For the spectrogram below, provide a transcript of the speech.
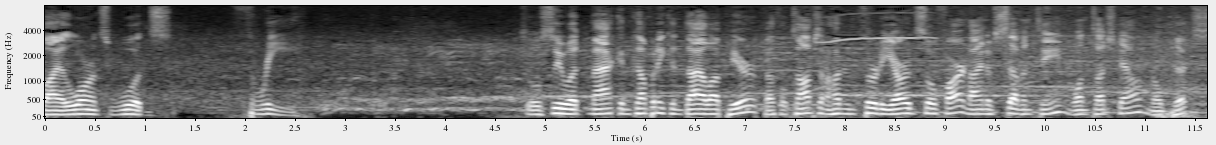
by Lawrence Woods. Three. So we'll see what Mack and company can dial up here. Bethel Thompson, 130 yards so far, 9 of 17, one touchdown, no picks.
